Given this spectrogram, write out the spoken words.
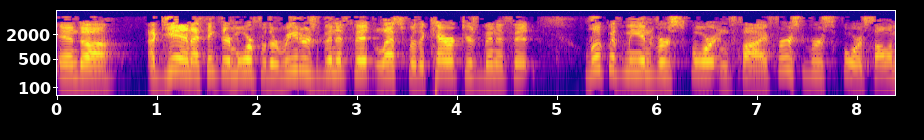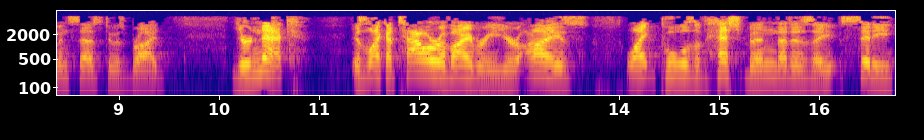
And uh, again, I think they're more for the reader's benefit, less for the character's benefit. Look with me in verse 4 and 5. First, verse 4, Solomon says to his bride, Your neck is like a tower of ivory, your eyes like pools of Heshbon, that is a city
